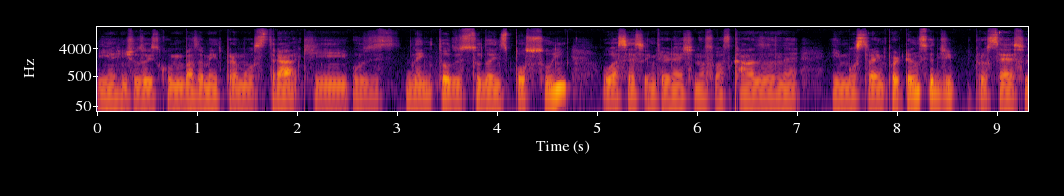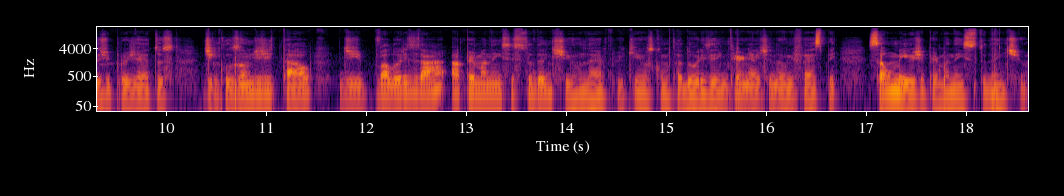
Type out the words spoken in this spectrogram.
E a gente usou isso como embasamento para mostrar que os, nem todos os estudantes possuem o acesso à internet nas suas casas, né? E mostrar a importância de processos, de projetos de inclusão digital, de valorizar a permanência estudantil, né? Porque os computadores e a internet da Unifesp são meios de permanência estudantil.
